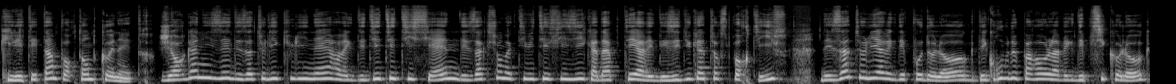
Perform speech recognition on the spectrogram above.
qu'il était important de connaître. J'ai organisé des ateliers culinaires avec des diététiciennes, des actions d'activité physique adaptées avec des éducateurs sportifs, des ateliers avec des podologues, des groupes de parole avec des psychologues,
